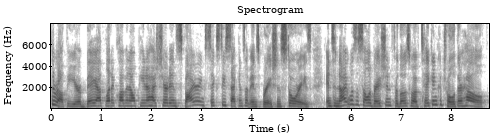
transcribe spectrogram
Throughout the year, Bay Athletic Club in Alpena has shared inspiring 60 seconds of inspiration stories. And tonight was a celebration for those who have taken control of their health.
